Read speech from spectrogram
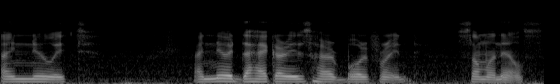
I knew it. I knew it. The hacker is her boyfriend. Someone else.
